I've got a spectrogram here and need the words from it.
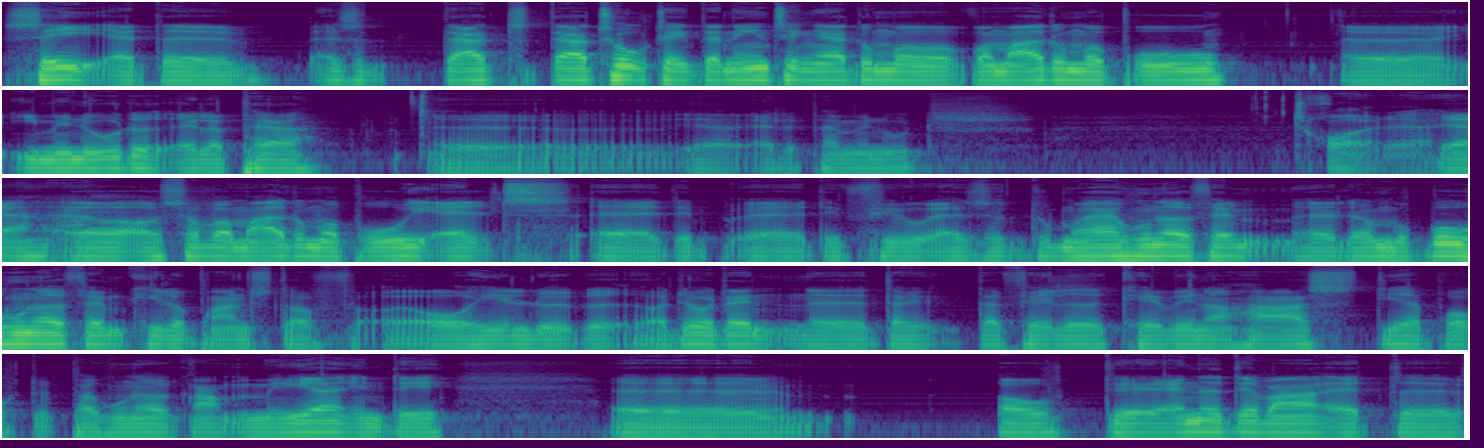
se, at øh, altså, der, der er to ting. Den ene ting er, at du må, hvor meget du må bruge øh, i minuttet, eller per, øh, ja, er det per minut? Tror jeg det er. Ja, ja. Og, og så hvor meget du må bruge i alt af det, af det fuel. Altså du må have 105, eller du må bruge 105 kilo brændstof over hele løbet. Og det var den, øh, der, der fældede Kevin og Haas. De har brugt et par hundrede gram mere end det. Øh, og det andet, det var, at øh,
